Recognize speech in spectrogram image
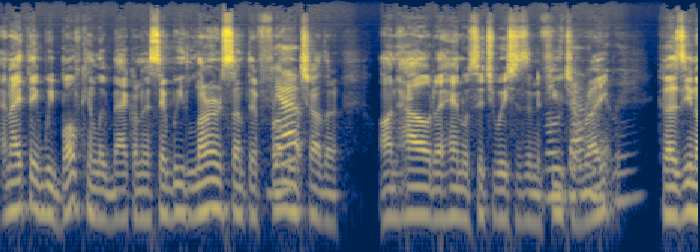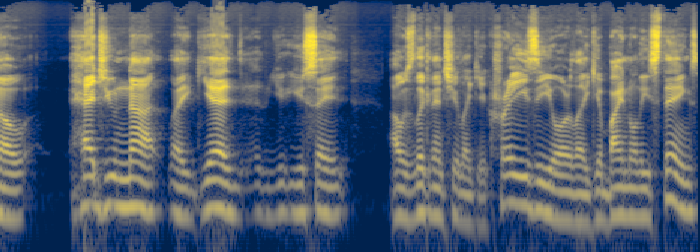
and I think we both can look back on it and say we learned something from Yep. each other on how to handle situations in the Most future, right? Because you know, had you not like, yeah, you, you say I was looking at you like you're crazy or like you're buying all these things,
